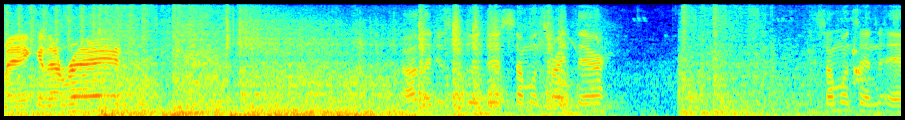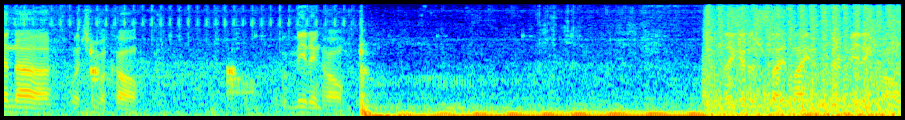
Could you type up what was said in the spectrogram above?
Making it rain. Uh, they just blew this. Someone's right there. Someone's in in uh whatchamacall? A meeting hall. They got a sight line to their meeting hall.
